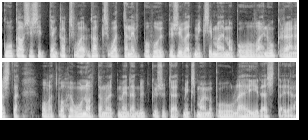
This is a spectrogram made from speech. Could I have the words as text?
kuukausi sitten, kaksi, vu- kaksi vuotta ne puhui, kysyvät, miksi maailma puhuu vain Ukrainasta. Ovatko he unohtanut, että meidän nyt kysytään, että miksi maailma puhuu lähi ja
